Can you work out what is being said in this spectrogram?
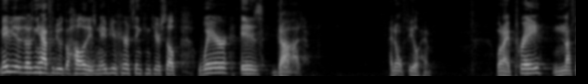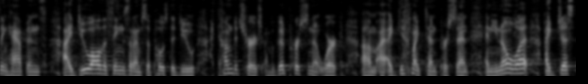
Maybe it doesn't have to do with the holidays. Maybe you're here thinking to yourself, where is God? I don't feel him. When I pray, nothing happens. I do all the things that I'm supposed to do. I come to church. I'm a good person at work. Um, I, I give my 10%. And you know what? I just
